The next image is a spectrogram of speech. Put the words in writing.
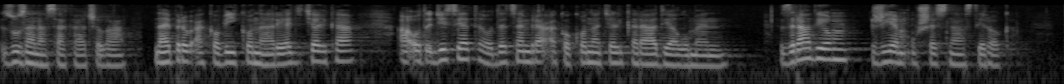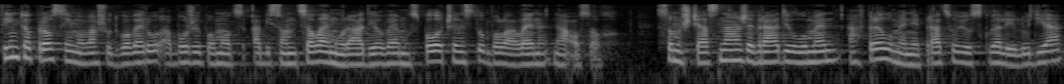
Zuzana Sakáčová. Najprv ako výkonná riaditeľka a od 10. decembra ako konateľka Rádia Lumen. S rádiom žijem už 16. rok. Týmto prosím o vašu dôveru a Božiu pomoc, aby som celému rádiovému spoločenstvu bola len na osoch. Som šťastná, že v Rádiu Lumen a v Prelumene pracujú skvelí ľudia,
